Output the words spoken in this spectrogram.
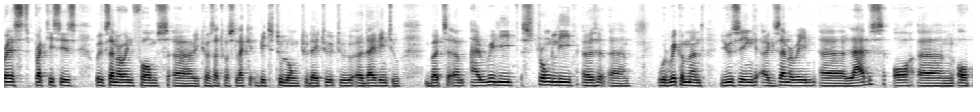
best practices with Xamarin Forms, uh, because that was like a bit too long today to, to uh, dive into. But um, I really strongly would recommend using uh, Xamarin uh, Labs or, um, or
